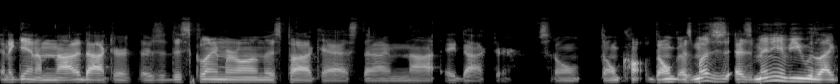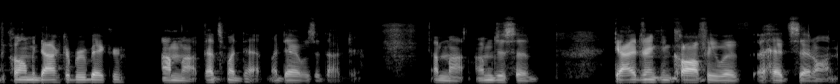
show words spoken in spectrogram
and again, I'm not a doctor. There's a disclaimer on this podcast that I'm not a doctor. So don't don't call don't as much as, as many of you would like to call me Dr. Brubaker. I'm not. That's my dad. My dad was a doctor. I'm not. I'm just a guy drinking coffee with a headset on,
